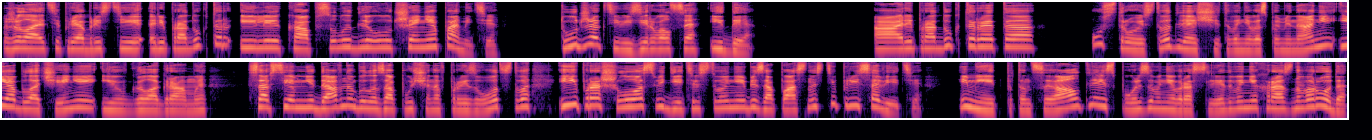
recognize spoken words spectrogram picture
Желаете приобрести репродуктор или капсулы для улучшения памяти? Тут же активизировался ИД. А репродуктор — это устройство для считывания воспоминаний и облачения их в голограммы — совсем недавно было запущено в производство и прошло освидетельствование безопасности при Совете. Имеет потенциал для использования в расследованиях разного рода,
